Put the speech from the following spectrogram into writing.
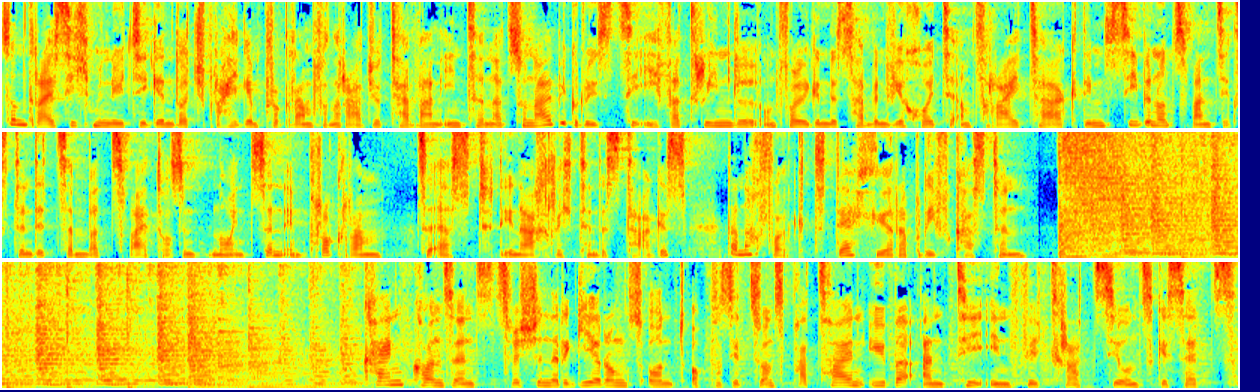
Zum 30-minütigen deutschsprachigen Programm von Radio Taiwan International begrüßt sie Eva Trindl und folgendes haben wir heute am Freitag, dem 27. Dezember 2019 im Programm. Zuerst die Nachrichten des Tages, danach folgt der Hörerbriefkasten. Kein Konsens zwischen Regierungs- und Oppositionsparteien über Anti-Infiltrationsgesetz.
